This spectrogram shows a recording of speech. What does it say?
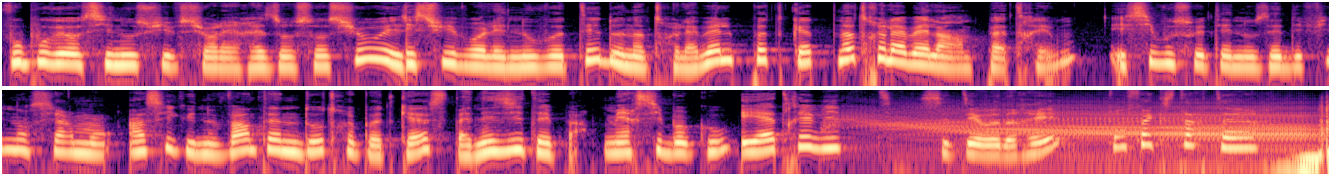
Vous pouvez aussi nous suivre sur les réseaux sociaux et suivre les nouveautés de notre label Podcut. Notre label a un Patreon et si vous souhaitez nous aider financièrement ainsi qu'une vingtaine d'autres podcasts, bah, n'hésitez pas. Merci beaucoup et à très vite. C'était Audrey pour Fact Starter.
